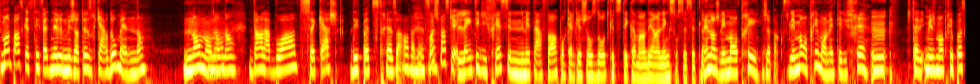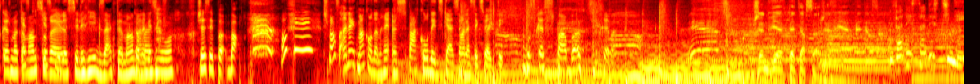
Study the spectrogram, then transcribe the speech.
le monde pense que tu t'es fait venir une mijoteuse Ricardo, mais non. Non, non, non, Non, non. Dans la boîte se cachent des petits trésors, Vanessa. Moi, je pense que l'intellifrais, c'est une métaphore pour quelque chose d'autre que tu t'es commandé en ligne sur ce site-là. Mais non, je l'ai montré. Je pense. Je l'ai montré, mon intellifrais. Allée- mais je montrais pas ce que je me commande sur qu'est-ce euh, le céleri exactement dans la métaphore? Azure. Je sais pas. Bon. OK. Je pense honnêtement qu'on donnerait un super cours d'éducation à la sexualité. On serait super bon. Très bon. Geneviève Peterson. Vanessa Destinée.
